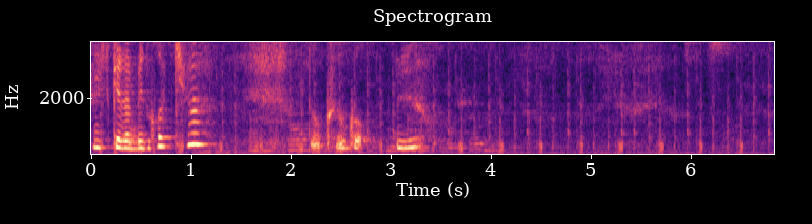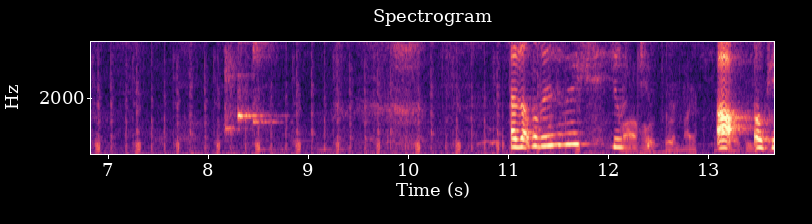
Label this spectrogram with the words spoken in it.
jusqu'à la bedrock. Donc, c'est encore dur. Alors, ah, ok.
